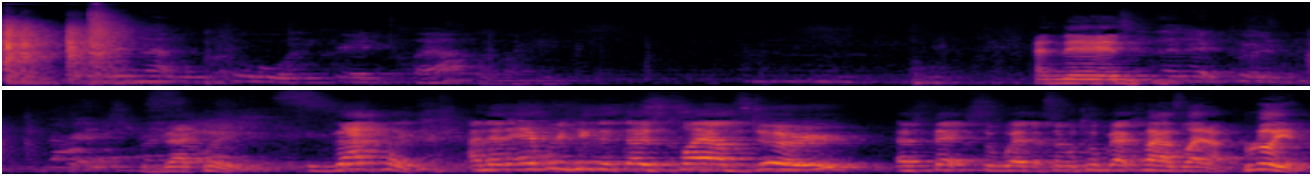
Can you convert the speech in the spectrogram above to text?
then that will cool and create a cloud. And then, then it could create exactly, exactly. And then everything that those clouds do affects the weather. So we'll talk about clouds later. Brilliant.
